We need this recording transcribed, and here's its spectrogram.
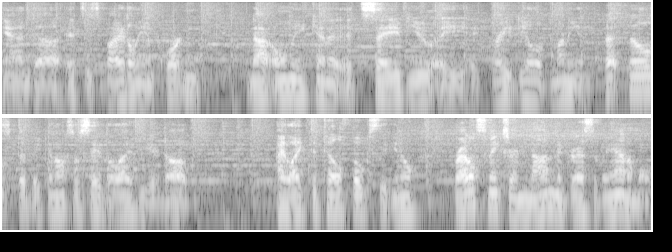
and uh, it's, it's, vitally important. Not only can it, it save you a, a, great deal of money in vet bills, but it can also save the life of your dog. I like to tell folks that, you know, rattlesnakes are not an aggressive animal,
